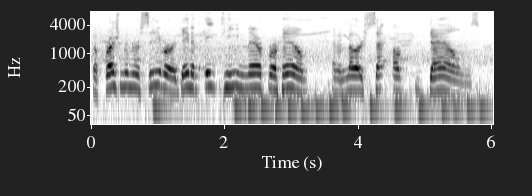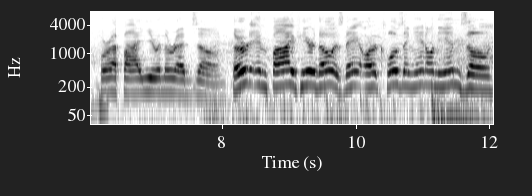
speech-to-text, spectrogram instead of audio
the freshman receiver. A gain of 18 there for him. And another set of downs for FIU in the red zone. Third and five here, though, as they are closing in on the end zone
